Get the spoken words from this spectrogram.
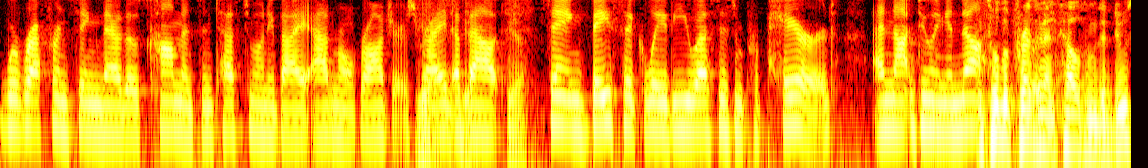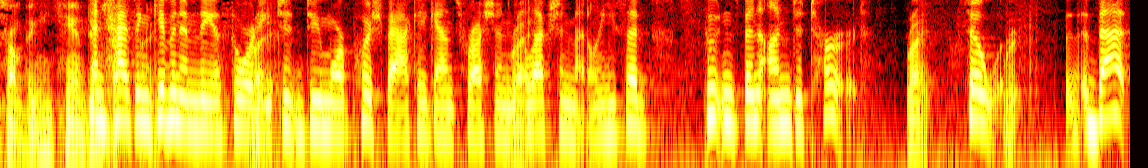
were referencing there those comments and testimony by Admiral Rogers, right, yes, about yeah, yeah. saying basically the U.S. isn't prepared and not doing enough. Until the president tells him to do something, he can't do and something. hasn't given him the authority right. to do more pushback against Russian right. election meddling. He said Putin's been undeterred. Right. So right. That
